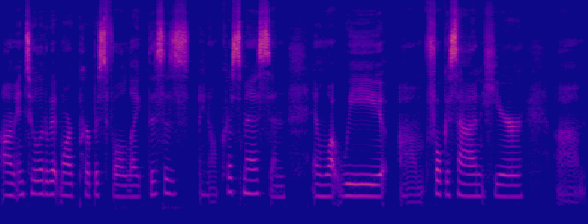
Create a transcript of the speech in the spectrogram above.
um, into a little bit more purposeful. Like this is you know Christmas and and what we um, focus on here um,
